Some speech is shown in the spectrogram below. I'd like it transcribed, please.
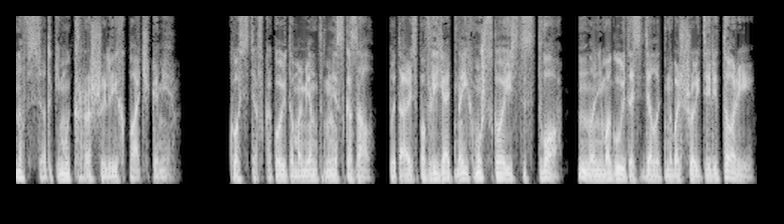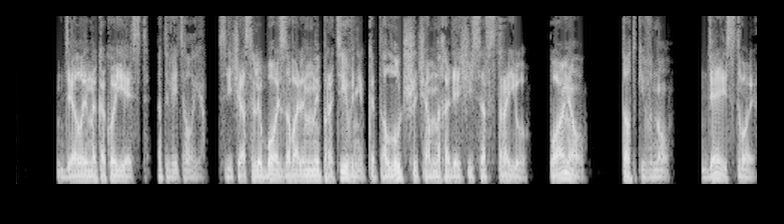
Но все-таки мы крошили их пачками. Костя в какой-то момент мне сказал, пытаюсь повлиять на их мужское естество, но не могу это сделать на большой территории. «Делай на какой есть», — ответил я. «Сейчас любой заваленный противник — это лучше, чем находящийся в строю. Понял?» Тот кивнул. «Действуй».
